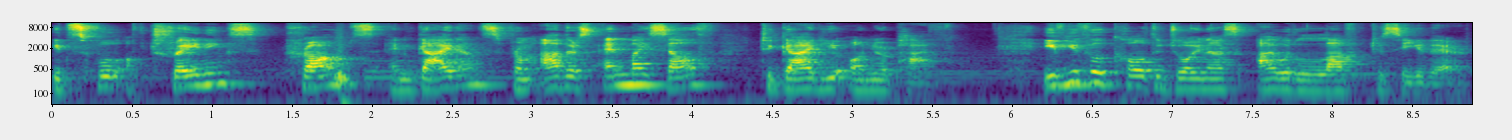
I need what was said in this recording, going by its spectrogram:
It's full of trainings, prompts, and guidance from others and myself to guide you on your path. If you feel called to join us, I would love to see you there.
